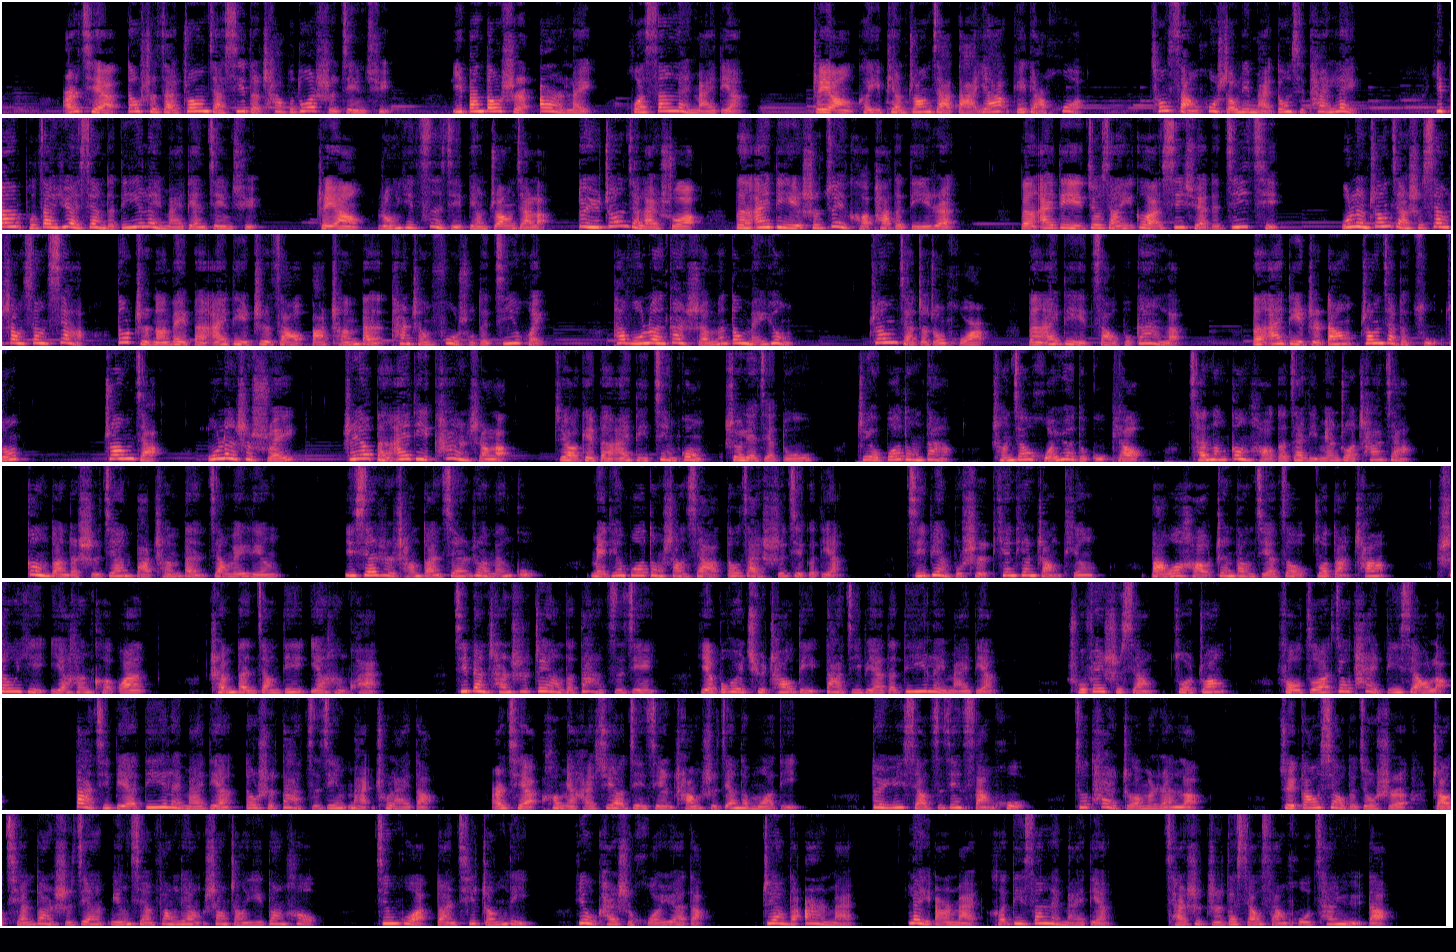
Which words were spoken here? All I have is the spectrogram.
而且都是在庄家吸的差不多时进去，一般都是二类或三类买点，这样可以骗庄家打压给点货。从散户手里买东西太累，一般不在月线的第一类买点进去，这样容易自己变庄家了。对于庄家来说，本 ID 是最可怕的敌人。本 ID 就像一个吸血的机器，无论庄家是向上向下。都只能为本 ID 制造把成本摊成负数的机会，他无论干什么都没用。庄家这种活儿，本 ID 早不干了。本 ID 只当庄家的祖宗。庄家无论是谁，只要本 ID 看上了，就要给本 ID 进贡。狩猎解读：只有波动大、成交活跃的股票，才能更好的在里面做差价。更短的时间把成本降为零，一些日常短线热门股，每天波动上下都在十几个点，即便不是天天涨停，把握好震荡节奏做短差，收益也很可观，成本降低也很快。即便禅师这样的大资金，也不会去抄底大级别的第一类买点，除非是想做庄，否则就太低效了。大级别第一类买点都是大资金买出来的，而且后面还需要进行长时间的磨底，对于小资金散户就太折磨人了。最高效的就是找前段时间明显放量上涨一段后，经过短期整理又开始活跃的这样的二买、类二买和第三类买点，才是值得小散户参与的。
